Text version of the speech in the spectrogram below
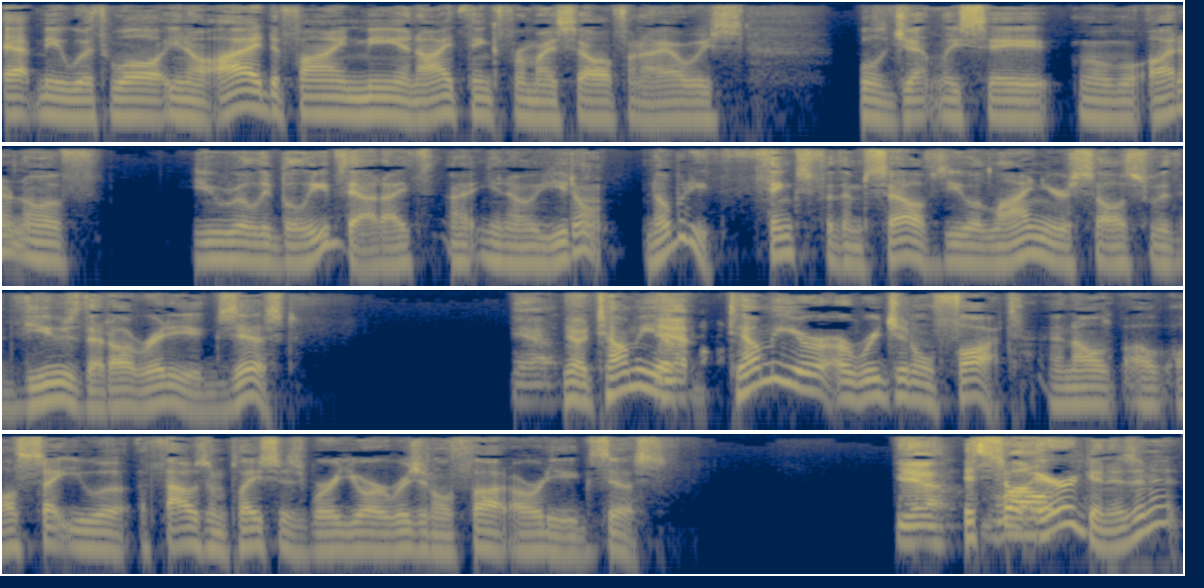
at me with, well, you know, I define me and I think for myself, and I always will gently say, well, well I don't know if you really believe that. I, uh, you know, you don't, nobody thinks for themselves. You align yourselves with views that already exist. Yeah. You know, tell me, yeah. a, tell me your original thought, and I'll I'll, I'll cite you a, a, thousand places where your original thought already exists. Yeah, it's so well, arrogant, isn't it?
